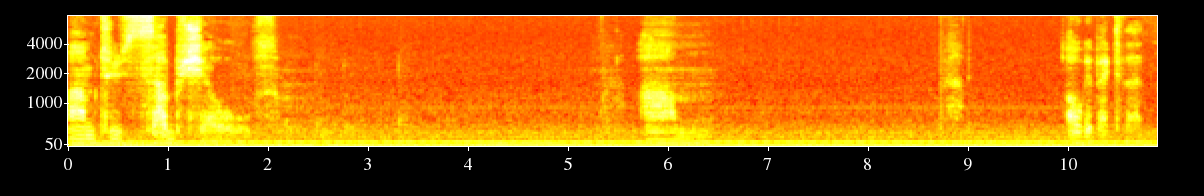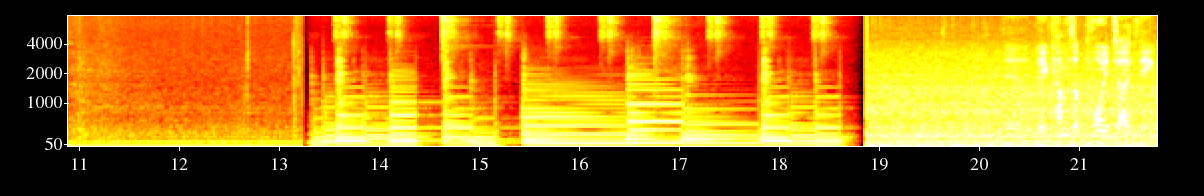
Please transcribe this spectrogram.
um, to subshells. Um, I'll get back to that. There, comes a point, I think,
